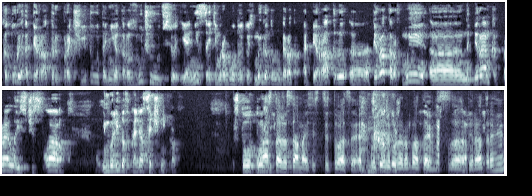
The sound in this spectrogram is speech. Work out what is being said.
которые операторы прочитывают, они это разучивают все, и они с этим работают. То есть мы готовим операторов. Операторы, э, операторов мы э, набираем, как правило, из числа инвалидов-колясочников. Что У нас та же самая ситуация. Мы тоже прорабатываем с операторами.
